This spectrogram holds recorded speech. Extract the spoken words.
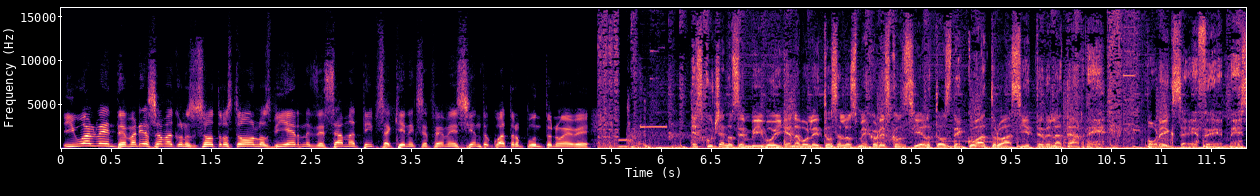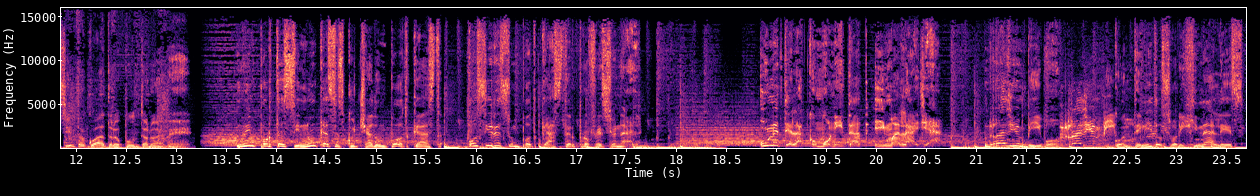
Igualmente, María Sama con nosotros todos los viernes de Sama Tips aquí en XFM 104.9. Escúchanos en vivo y gana boletos a los mejores conciertos de 4 a 7 de la tarde por XFM 104.9. No importa si nunca has escuchado un podcast o si eres un podcaster profesional. Únete a la comunidad Himalaya. Radio en vivo. Radio en vivo. Contenidos originales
